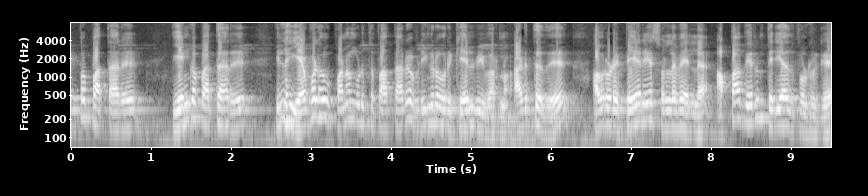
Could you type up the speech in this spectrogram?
எப்போ பார்த்தாரு? எங்கே பார்த்தாரு? இல்லை எவ்வளவு பணம் கொடுத்து பார்த்தாரு அப்படிங்கிற ஒரு கேள்வி வரணும். அடுத்தது அவருடைய பேரே சொல்லவே இல்லை. அப்பா பேரும் தெரியாது போல் இருக்கு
